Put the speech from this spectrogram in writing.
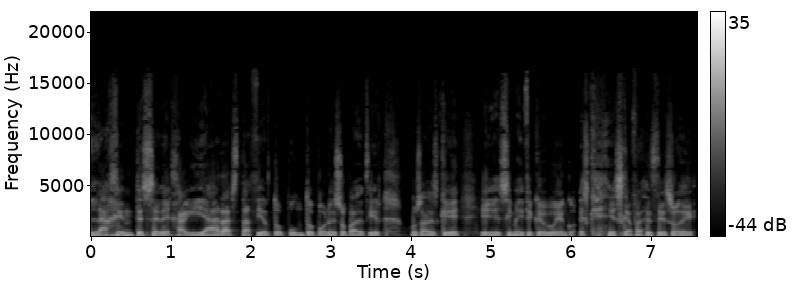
la gente se deja guiar hasta cierto punto por eso para decir pues sabes qué eh, si me dice que hoy voy a es que es que aparece eso de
